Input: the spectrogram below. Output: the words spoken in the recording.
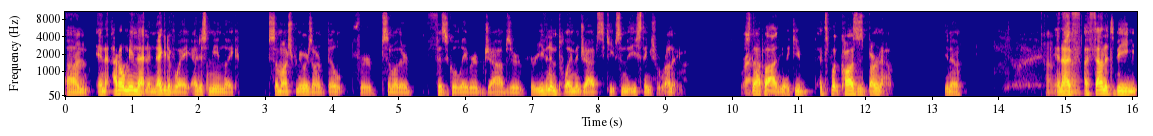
Um, and I don't mean that in a negative way. I just mean like some entrepreneurs aren't built for some other physical labor jobs or or even employment jobs to keep some of these things running. Right. It's not positive. Like you, it's what causes burnout, you know. 100%. And I've I found it to be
